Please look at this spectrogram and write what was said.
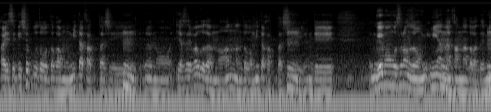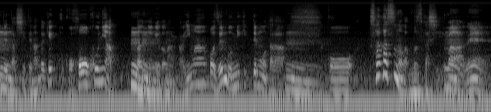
相席食堂とかも見たかったし、ん。あの野生爆弾のあんなんとか見たかったし、うん。でゲームオブスローンズも見やなあかんなとかで見てたし、ってなん。で結構こう豊富にあったんやけど、なんか今こう全部見切ってもうたら、うこう探すのが難しいまあね。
